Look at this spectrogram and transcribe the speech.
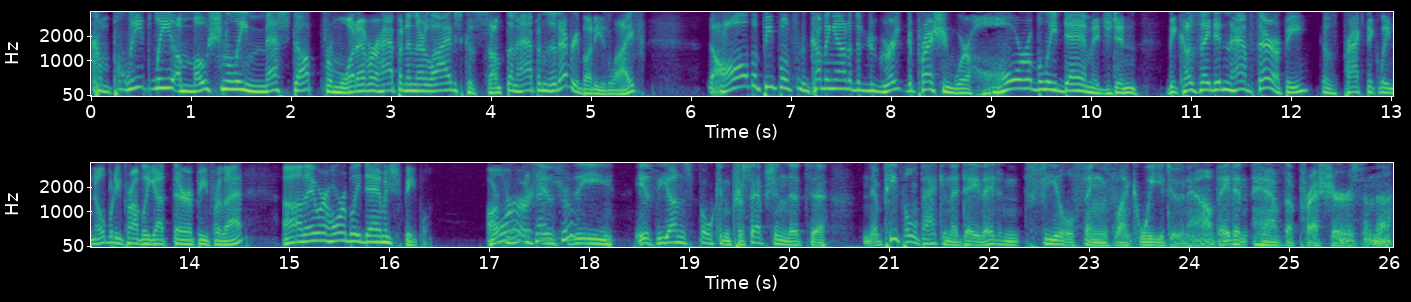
completely emotionally messed up from whatever happened in their lives? Because something happens in everybody's life. All the people from coming out of the Great Depression were horribly damaged, and because they didn't have therapy, because practically nobody probably got therapy for that, uh, they were horribly damaged people. Are- Or is is, the is the unspoken perception that uh, people back in the day they didn't feel things like we do now. They didn't have the pressures and the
